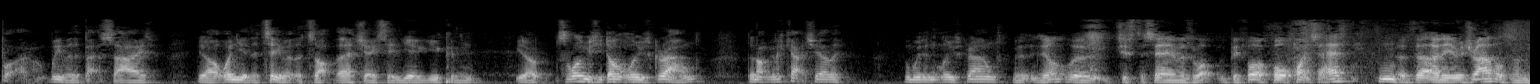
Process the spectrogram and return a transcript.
but uh, we were the better side. You know, when you're the team at the top, they're chasing you. You can, you know, so long as you don't lose ground, they're not going to catch you, are they? And we didn't lose ground. You know, we're just the same as what before, four points ahead hmm. of the, our nearest rivals, and,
